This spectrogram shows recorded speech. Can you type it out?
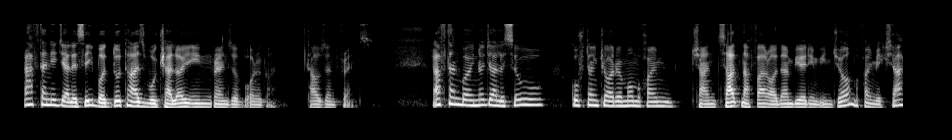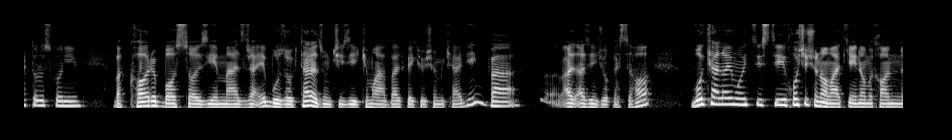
رفتن یه جلسه ای با دو تا از وکلای این Friends of Oregon Thousand Friends. رفتن با اینا جلسه و گفتن که آره ما می‌خوایم چند صد نفر آدم بیاریم اینجا می‌خوایم یک شهر درست کنیم و کار بازسازی مزرعه بزرگتر از اون چیزی که ما اول فکرشو می‌کردیم و از اینجور قصه ها وکلای محیط زیستی خوششون آمد که اینا می‌خوان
